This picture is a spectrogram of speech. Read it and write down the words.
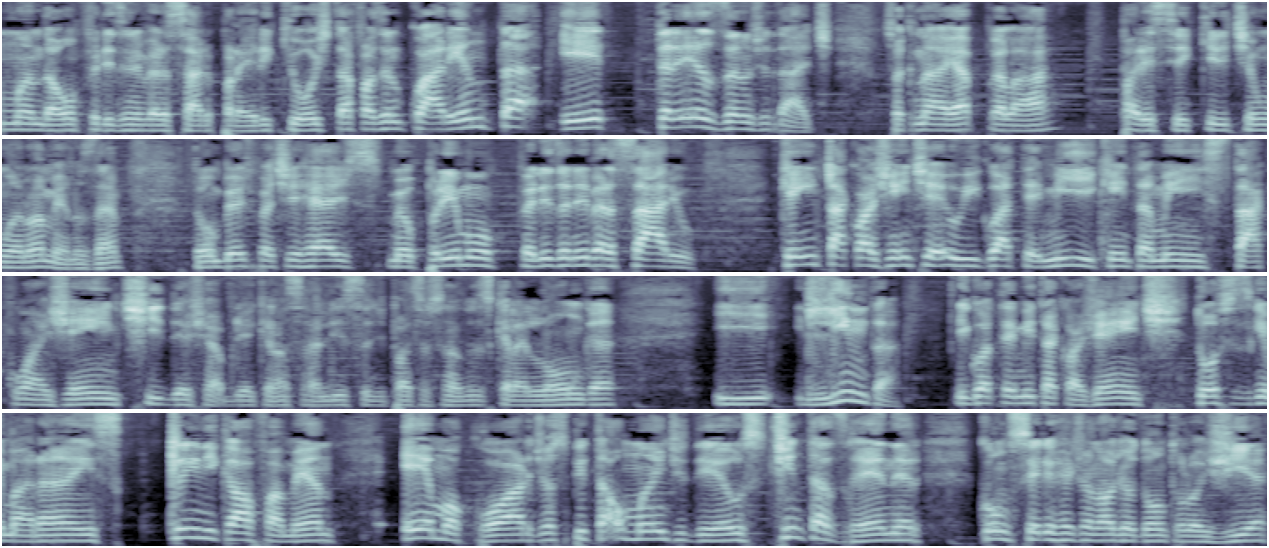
mandar um feliz aniversário para ele, que hoje está fazendo 43 anos de idade. Só que na época lá, parecia que ele tinha um ano a menos, né? Então um beijo pra ti, Regis, meu primo, feliz aniversário. Quem tá com a gente é o Iguatemi, quem também está com a gente, deixa eu abrir aqui a nossa lista de patrocinadores, que ela é longa e linda. Iguatemi tá com a gente, Doces Guimarães, Clínica Alfaman, Hemocord, Hospital Mãe de Deus, Tintas Renner, Conselho Regional de Odontologia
